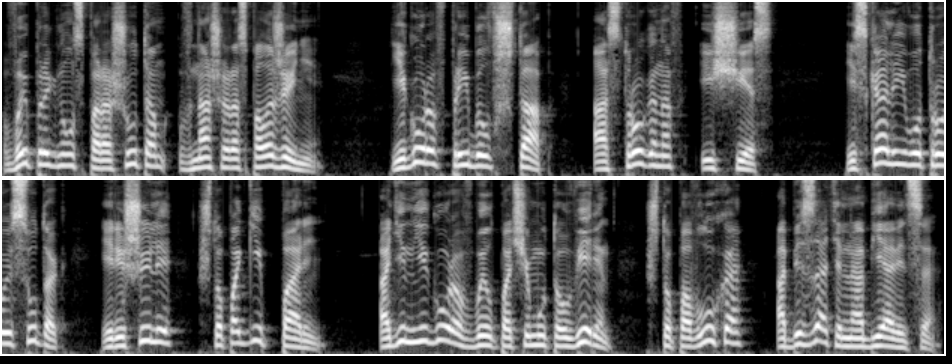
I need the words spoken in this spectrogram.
выпрыгнул с парашютом в наше расположение. Егоров прибыл в штаб, а Строганов исчез. Искали его трое суток и решили, что погиб парень. Один Егоров был почему-то уверен, что Павлуха обязательно объявится.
